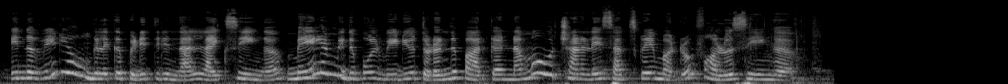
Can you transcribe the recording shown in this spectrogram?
இந்த வீடியோ உங்களுக்கு பிடித்திருந்தால் லைக் செய்யுங்க. மேலும் இதுபோல் வீடியோ தொடர்ந்து பார்க்க நம்ம ஒரு சேனலை சப்ஸ்கிரைப் மற்றும் ஃபாலோ செய்யுங்க.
